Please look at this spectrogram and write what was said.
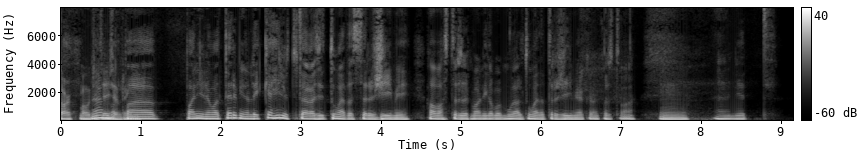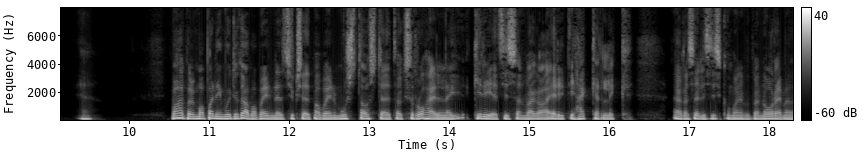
dark mode'i teisel ringil panin oma terminali ikka hiljuti tagasi tumedasse režiimi, avastades, et ma olen igal pool mujal tumedat režiimi hakanud kasutama mm.. Äh, nii et jah. vahepeal ma panin muidu ka, ma panin siukse, et ma panin must taust ja et oleks roheline kiri, et siis on väga eriti häkkerlik aga see oli siis, kui ma olin võib-olla noorem ja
